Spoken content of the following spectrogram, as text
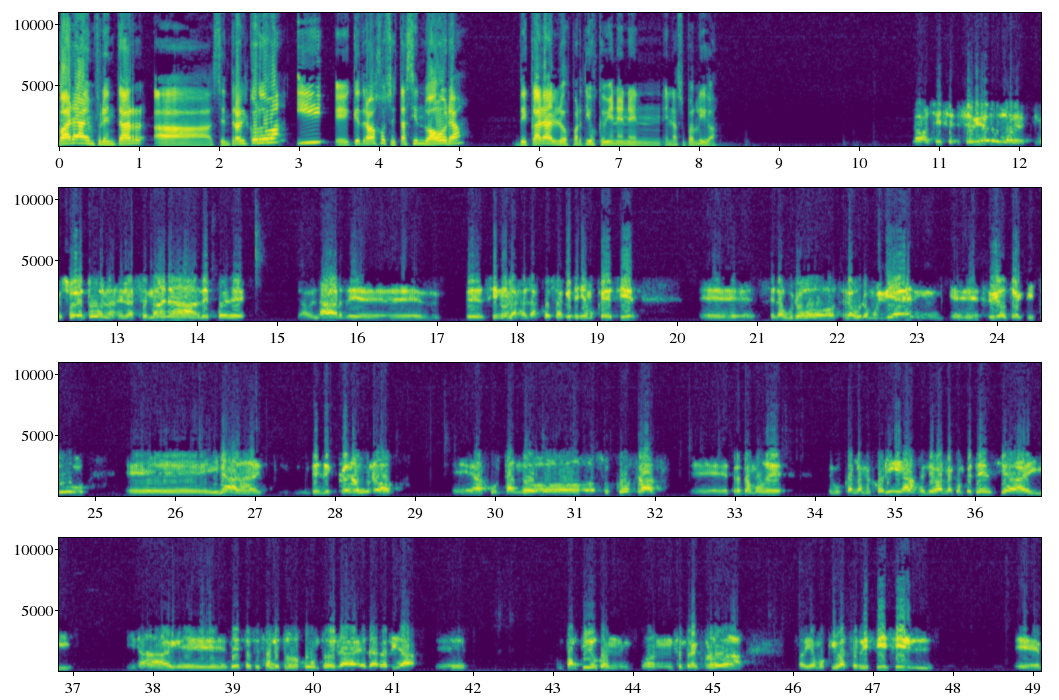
para enfrentar a Central Córdoba y eh, qué trabajo se está haciendo ahora de cara a los partidos que vienen en, en la Superliga. No, sí, se, vio sobre todo en la, semana después de, hablar, de, decirnos las, cosas que teníamos que decir. Eh, se laburó se laburó muy bien, eh, se vio otra actitud y nada, desde cada uno eh, ajustando sus cosas, eh, tratamos de, buscar la mejoría, elevar la competencia y, y nada, de esto se sale todo junto, es la, es la realidad. Eh, un partido con, con Central Córdoba sabíamos que iba a ser difícil,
